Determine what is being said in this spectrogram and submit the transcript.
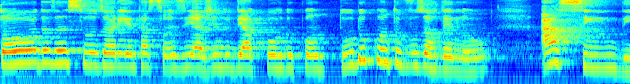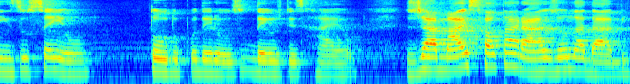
todas as suas orientações e agindo de acordo com tudo quanto vos ordenou, assim diz o Senhor, Todo-Poderoso, Deus de Israel. Jamais faltará a Jonadab,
